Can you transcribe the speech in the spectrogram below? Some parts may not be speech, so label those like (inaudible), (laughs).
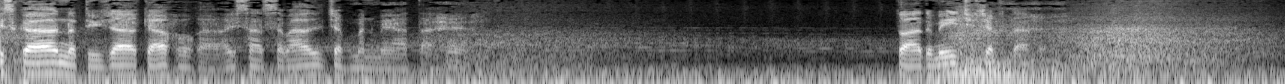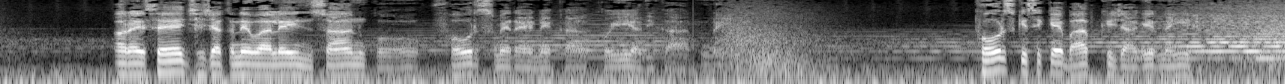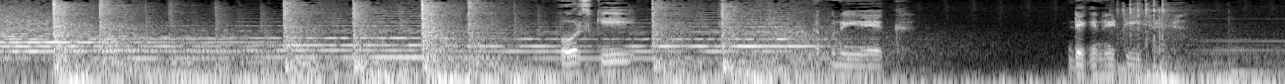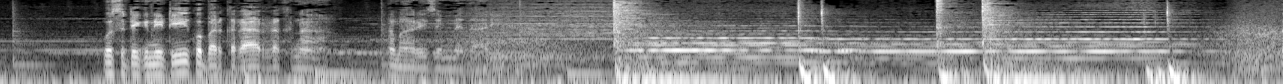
इसका नतीजा क्या होगा? ऐसा सवाल जब मन में आता है। तो आदमी झिझकता है। और ऐसे झिझकने वाले इंसान को फोर्स में रहने का कोई अधिकार नहीं। फोर्स किसी के बाप की जागीर नहीं है। फोर्स की अपनी एक डिग्निटी है। उस डिग्निटी को बरकरार रखना हमारी ज़िम्मेदारी है।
